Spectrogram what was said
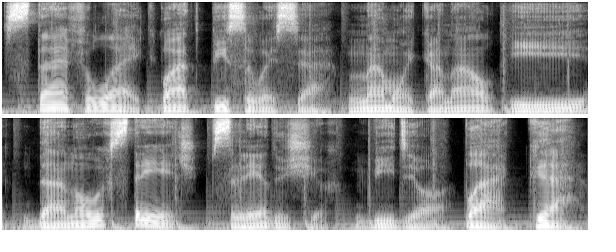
ставь лайк, подписывайся на мой канал и до новых встреч в следующих видео. Пока!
